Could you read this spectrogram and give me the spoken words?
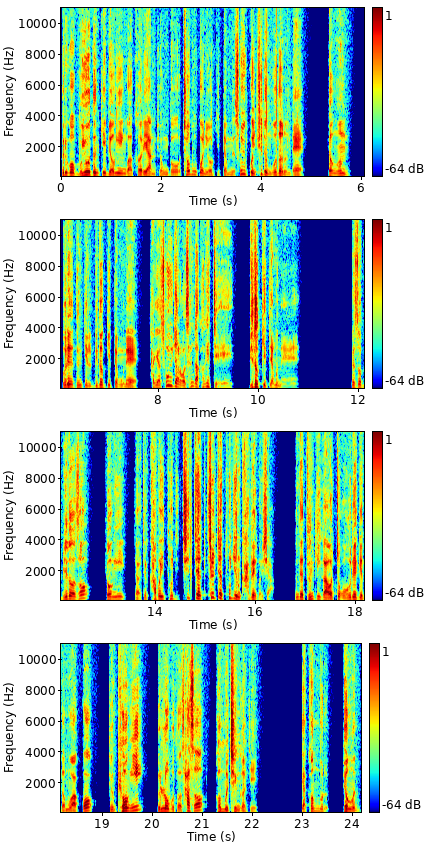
그리고 무효 등기 명의인과 거래한 병도 처분권이 없기 때문에 소유권이 취득 못 하는데 병은 의뢰 등기를 믿었기 때문에 자기가 소유자라고 생각하겠지. 믿었기 때문에. 그래서 믿어서 병이 자, 즉 갑의 토지 실제 실제 토지는 갑의 것이야. 근데 등기가 어쩌고 을에게 넘어왔고 지금 병이 을로부터 사서 건물 진 거지. 그러니까 건물 병은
